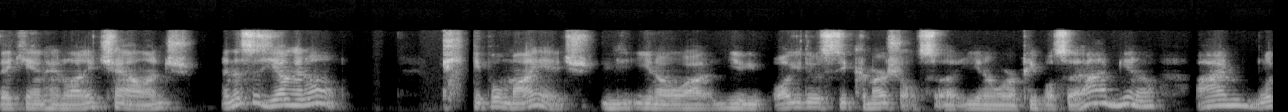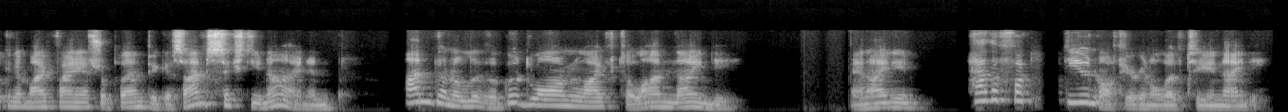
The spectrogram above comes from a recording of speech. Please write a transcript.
They can't handle any challenge. And this is young and old. People my age, you know, uh, you all you do is see commercials, uh, you know, where people say, "I'm, you know, I'm looking at my financial plan because I'm 69 and I'm going to live a good long life till I'm 90." And I need, how the fuck do you know if you're going to live till you're 90?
